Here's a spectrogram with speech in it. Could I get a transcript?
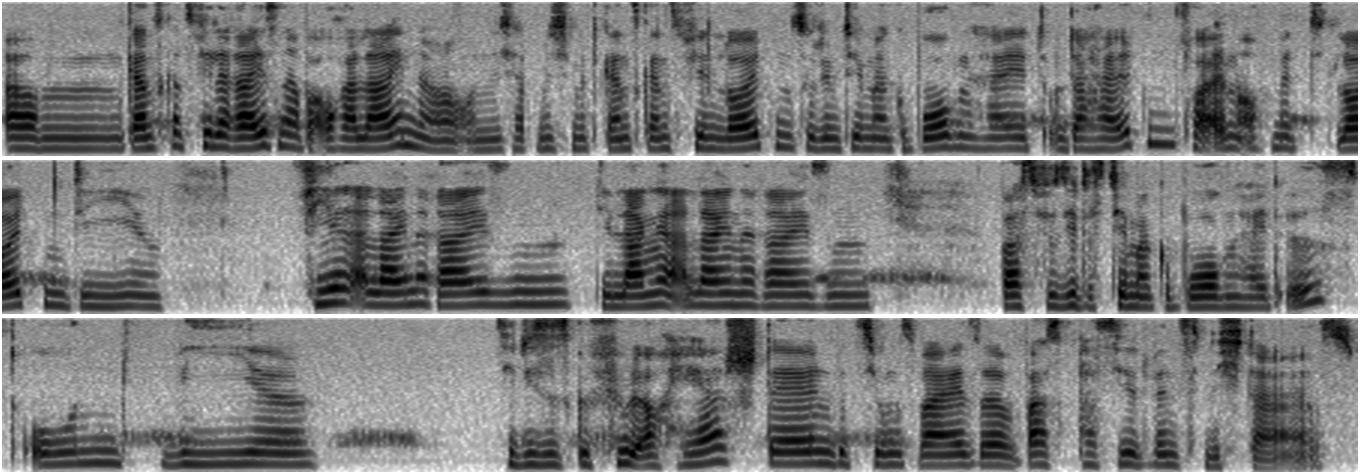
Ähm, ganz, ganz viele reisen aber auch alleine. Und ich habe mich mit ganz, ganz vielen Leuten zu dem Thema Geborgenheit unterhalten, vor allem auch mit Leuten, die viel alleine reisen, die lange alleine reisen, was für sie das Thema Geborgenheit ist und wie sie dieses Gefühl auch herstellen, beziehungsweise was passiert, wenn es nicht da ist.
